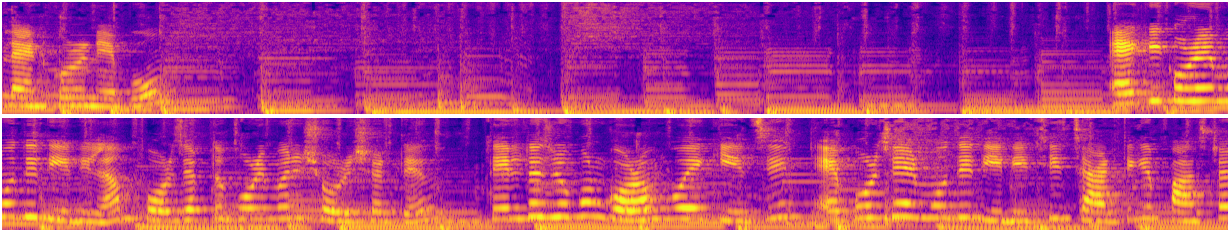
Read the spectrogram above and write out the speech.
ব্লেন্ড করে নেব। একই কড়াইয়ের মধ্যে দিয়ে দিলাম পর্যাপ্ত পরিমাণে সরিষার তেল। তেলটা যখন গরম হয়ে গিয়েছে, এ পর্যায়ের মধ্যে দিয়ে দিচ্ছি চার থেকে পাঁচটা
